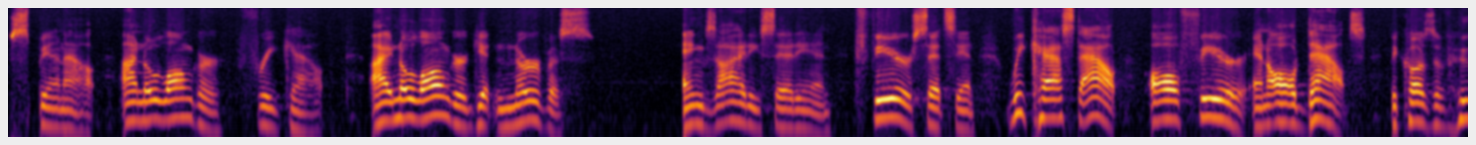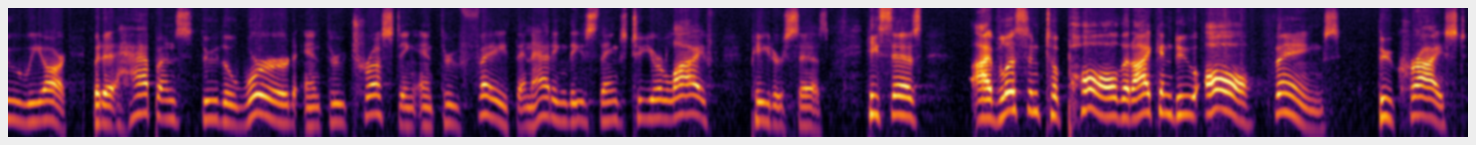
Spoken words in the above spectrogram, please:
spin out. I no longer freak out. I no longer get nervous anxiety set in, fear sets in. We cast out all fear and all doubts because of who we are. But it happens through the word and through trusting and through faith and adding these things to your life, Peter says. He says, I've listened to Paul that I can do all things through Christ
